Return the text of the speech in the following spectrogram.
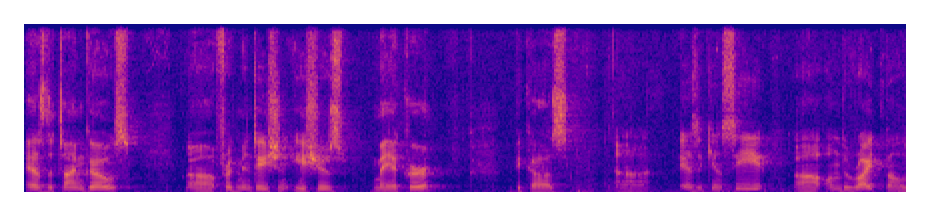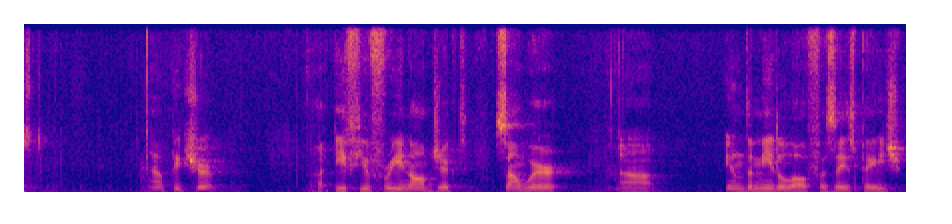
as the time goes, uh, fragmentation issues may occur because uh, as you can see uh, on the rightmost uh, picture, uh, if you free an object somewhere uh, in the middle of ZS page,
